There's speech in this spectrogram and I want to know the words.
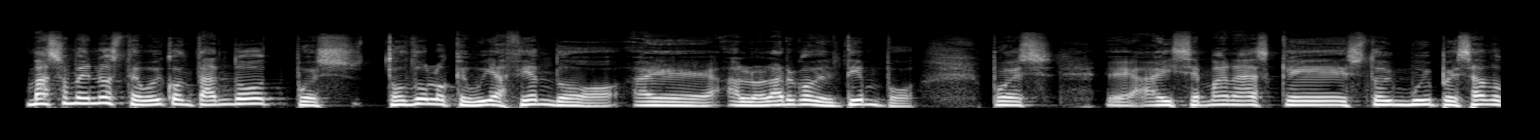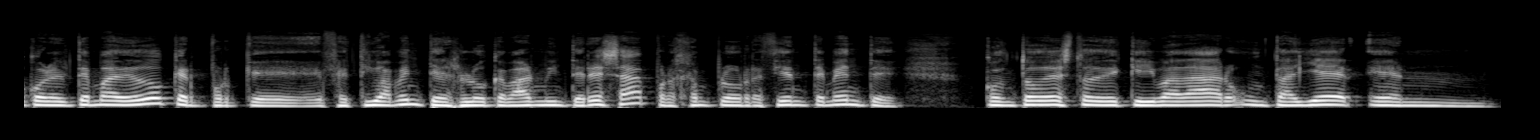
Más o menos te voy contando pues todo lo que voy haciendo eh, a lo largo del tiempo. Pues eh, hay semanas que estoy muy pesado con el tema de Docker porque efectivamente es lo que más me interesa. Por ejemplo, recientemente con todo esto de que iba a dar un taller en,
